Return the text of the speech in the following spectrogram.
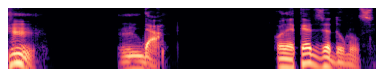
Хм, да. Он опять задумался.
